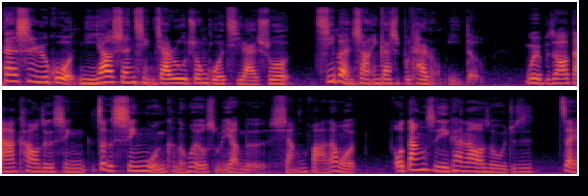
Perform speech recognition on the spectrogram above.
但是如果你要申请加入中国籍来说，基本上应该是不太容易的。我也不知道大家看到这个新这个新闻可能会有什么样的想法。但我我当时一看到的时候，我就是在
